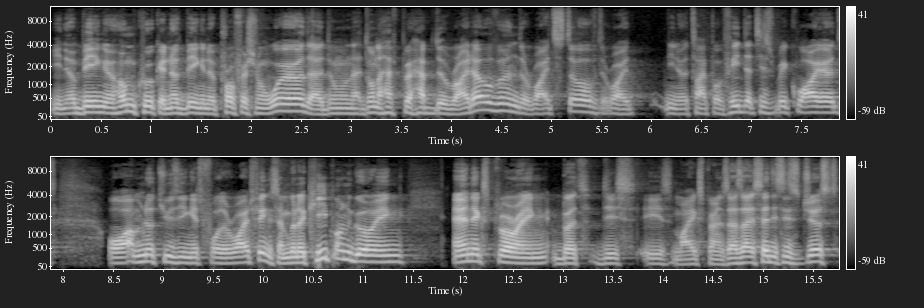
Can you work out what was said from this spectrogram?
you know, being a home cook and not being in a professional world, I don't, I don't have perhaps the right oven, the right stove, the right, you know, type of heat that is required, or I'm not using it for the right things. I'm going to keep on going and exploring, but this is my experience. As I said, this is just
